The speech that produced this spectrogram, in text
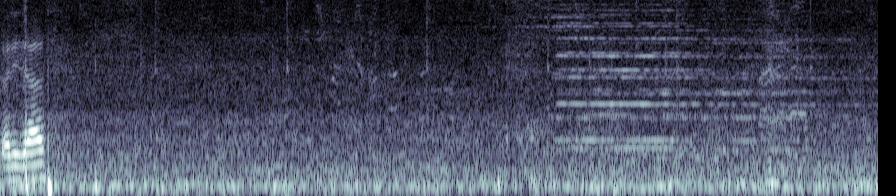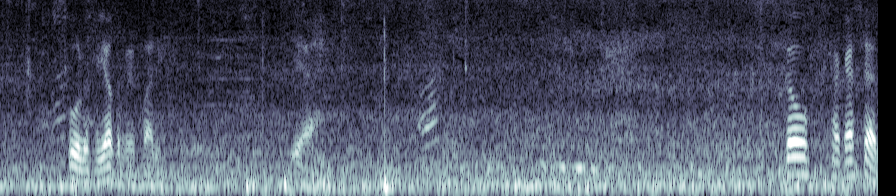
What he does. School is the other way, buddy. Yeah. So, like I said,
